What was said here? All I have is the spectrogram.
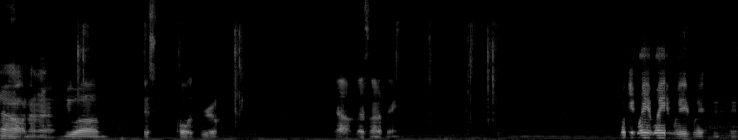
No, no, no. You um, just pull it through. No, that's not a thing. Wait, wait, wait, wait, wait, wait, wait.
